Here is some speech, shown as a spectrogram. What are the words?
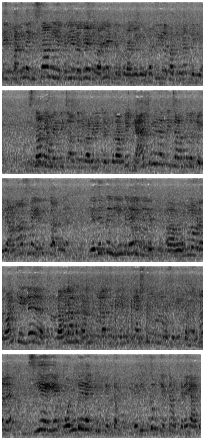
நேற்று பார்த்தீங்கன்னா இஸ்லாமிய பெரியவர்களே இதை வரவேற்றிருக்கிறார்கள். நீங்க பத்திரிகையில பார்த்தீங்கன்னா தெரியும். இஸ்லாமிய அமைப்பை சார்ந்தவர்கள் வரவேற்றிருக்கிறார்கள். காஷ்மீரத்தை சார்ந்தவர்கள். இதை அனாவசியமா எதிர்க்காதுங்க. எதிர்த்து நீங்களே இதில் வாழ்க்கையில தவறாக நடந்து கொள்ளாதீர்கள் என்று காஷ்மீர் உள்ளவங்க சொல்லியிருக்காங்க. அதனால சிஏஏ ஒன்றிணைக்கும் திட்டம் வெறிக்கும் திட்டம் கிடையாது.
